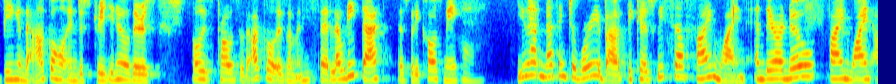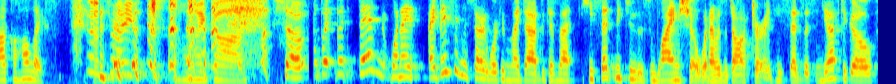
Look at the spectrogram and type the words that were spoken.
being in the alcohol industry? You know, there's all these problems with alcoholism. And he said, Laurita, that's what he calls me. Oh. You have nothing to worry about because we sell fine wine and there are no fine wine alcoholics. That's right. Oh my gosh. So, but but then when I I basically started working with my dad because I, he sent me to this wine show when I was a doctor, and he said, "Listen, you have to go."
